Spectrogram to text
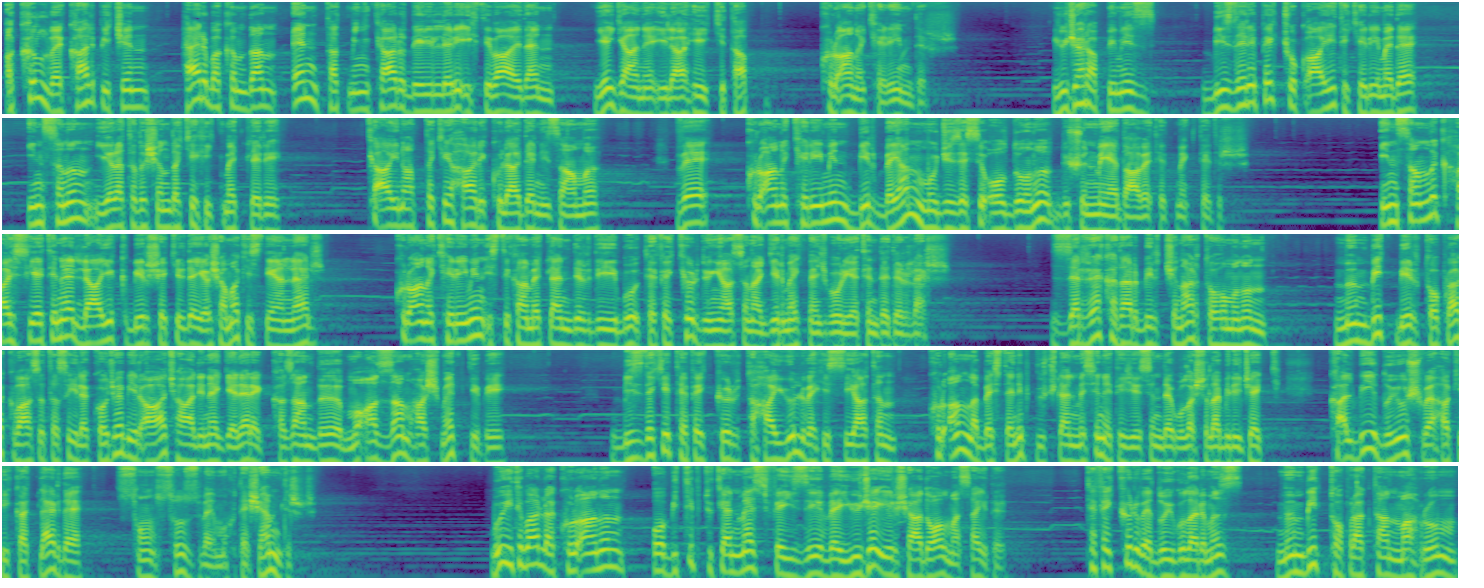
akıl ve kalp için her bakımdan en tatminkar delilleri ihtiva eden yegane ilahi kitap, Kur'an-ı Kerim'dir. Yüce Rabbimiz, bizleri pek çok ayet-i kerimede insanın yaratılışındaki hikmetleri, kainattaki harikulade nizamı ve Kur'an-ı Kerim'in bir beyan mucizesi olduğunu düşünmeye davet etmektedir. İnsanlık haysiyetine layık bir şekilde yaşamak isteyenler, Kur'an-ı Kerim'in istikametlendirdiği bu tefekkür dünyasına girmek mecburiyetindedirler. Zerre kadar bir çınar tohumunun mümbit bir toprak vasıtasıyla koca bir ağaç haline gelerek kazandığı muazzam haşmet gibi, bizdeki tefekkür, tahayyül ve hissiyatın Kur'an'la beslenip güçlenmesi neticesinde ulaşılabilecek kalbi duyuş ve hakikatler de sonsuz ve muhteşemdir. Bu itibarla Kur'an'ın o bitip tükenmez feyzi ve yüce irşadı olmasaydı, tefekkür ve duygularımız mümbit topraktan mahrum,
